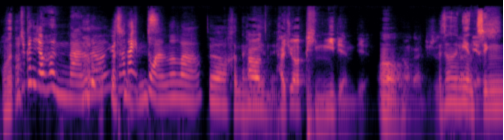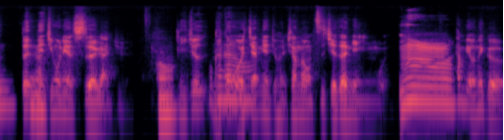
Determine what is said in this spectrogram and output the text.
我们我就跟你讲很难啊，因为它太短了啦。对啊，很难念。牌句要平一点点，嗯，那种感觉就是好像是念经，对，念经或念诗的感觉。哦，你就你跟我讲念就很像那种直接在念英文。嗯，它没有那个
